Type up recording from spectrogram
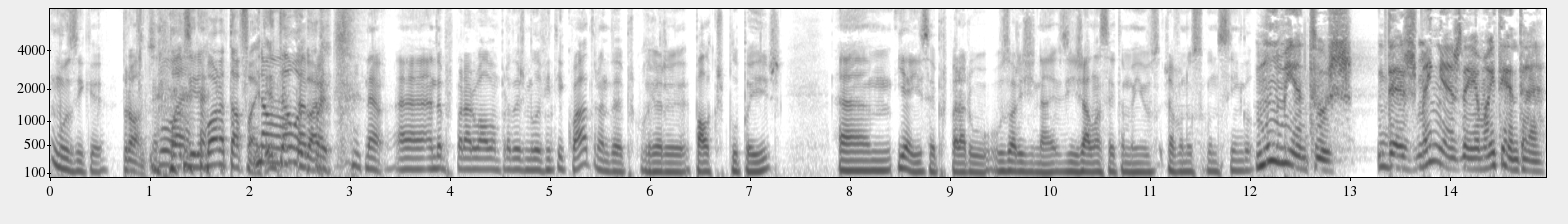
Música. Pronto, podes ir embora, está feito. Não, então Tá agora. feito. Não, ah, ando a preparar o álbum para 2024, ando a percorrer eh, palcos pelo país. Ahm, e é isso, é preparar o- os originais. E já lancei também, o- já vou no segundo single. Momentos das manhãs da M80.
